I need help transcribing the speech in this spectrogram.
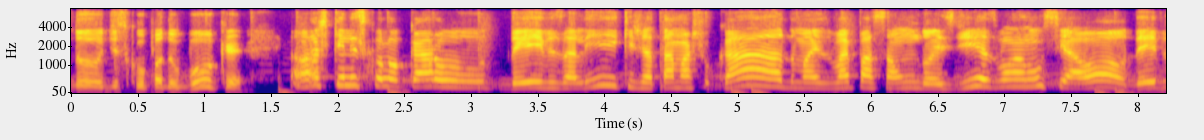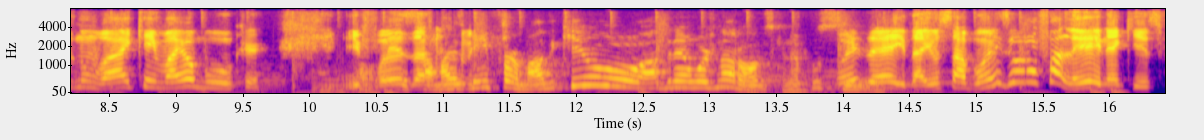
Do, desculpa, do Booker. Eu acho que eles colocaram o Davis ali, que já tá machucado, mas vai passar um, dois dias, vão anunciar, ó, oh, o Davis não vai, quem vai é o Booker. E foi exatamente. Tá mais bem informado que o Adrian Wojnarowski, não é possível. Pois é, e daí o Sabonis eu não falei, né, que isso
